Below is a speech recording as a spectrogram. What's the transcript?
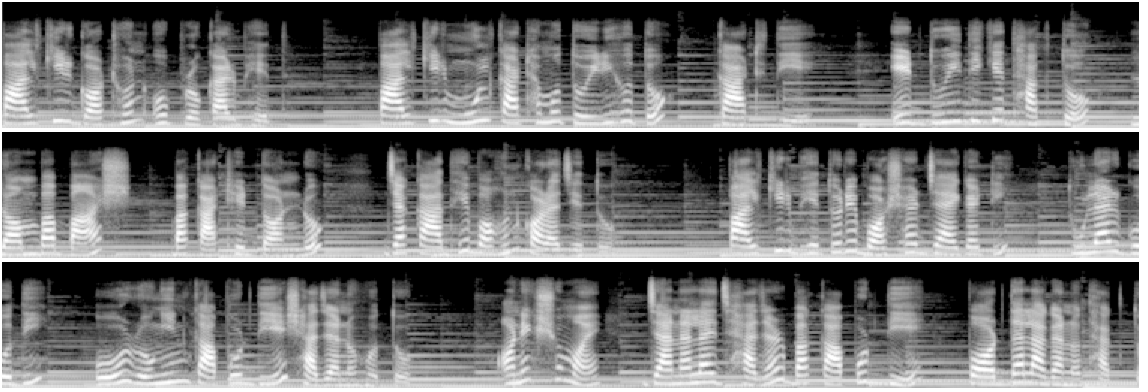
পালকির গঠন ও প্রকারভেদ। পালকির মূল কাঠামো তৈরি হতো কাঠ দিয়ে। এর দুই দিকে থাকত লম্বা বাঁশ বা কাঠের দণ্ড যা কাঁধে বহন করা যেত। পালকির ভেতরে বসার জায়গাটি তুলার গদি ও রঙিন কাপড় দিয়ে সাজানো হতো। অনেক সময় জানালায় ঝাঁঝার বা কাপড় দিয়ে পর্দা লাগানো থাকত।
